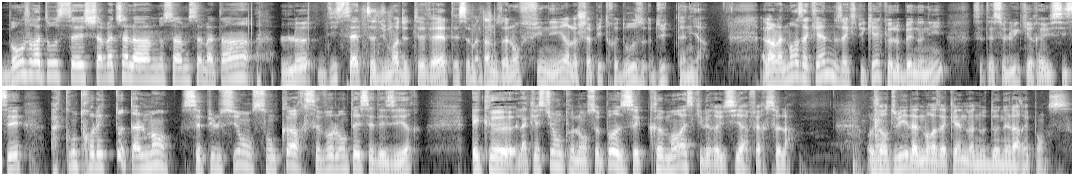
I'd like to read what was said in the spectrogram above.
Bonjour à tous, c'est Shabbat Shalom. Nous sommes ce matin le 17 du mois de Tevet et ce matin nous allons finir le chapitre 12 du Tanya. Alors la Zaken nous a expliqué que le Benoni, c'était celui qui réussissait à contrôler totalement ses pulsions, son corps, ses volontés, ses désirs, et que la question que l'on se pose, c'est comment est-ce qu'il réussit à faire cela? Aujourd'hui, la Zaken va nous donner la réponse.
